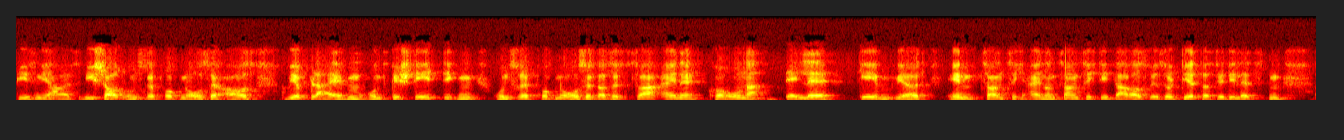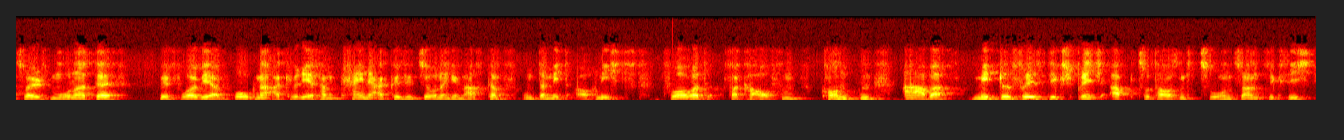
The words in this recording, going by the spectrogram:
diesen Jahres. Wie schaut unsere Prognose aus? Wir bleiben und bestätigen unsere Prognose, dass es zwar eine Corona-Delle geben wird in 2021, die daraus resultiert, dass wir die letzten zwölf Monate bevor wir Bogner akquiriert haben, keine Akquisitionen gemacht haben und damit auch nichts Forward verkaufen konnten, aber mittelfristig, sprich ab 2022, sich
